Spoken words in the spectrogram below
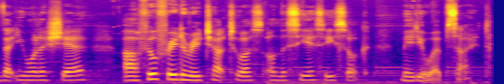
that you want to share, uh, feel free to reach out to us on the CSESoc media website.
